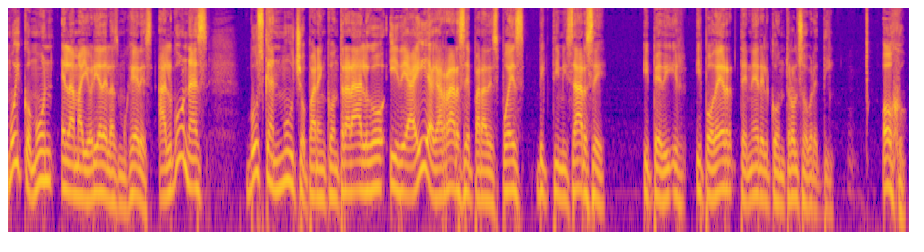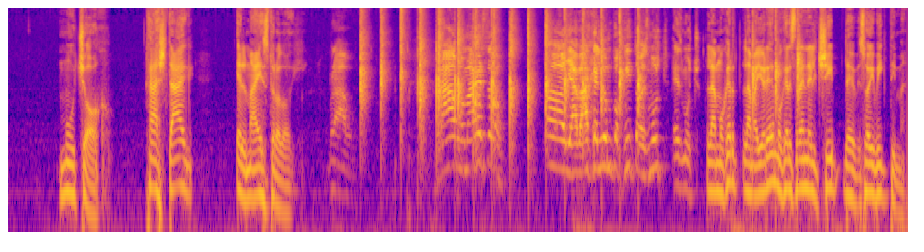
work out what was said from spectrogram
muy común en la mayoría de las mujeres. Algunas buscan mucho para encontrar algo y de ahí agarrarse para después victimizarse y pedir y poder tener el control sobre ti. Ojo, mucho ojo. Hashtag el maestro Doggy. Bravo. Bravo, maestro. No, ya bájale un poquito, es mucho. Es mucho. La mujer, la mayoría de mujeres traen el chip de soy víctima.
